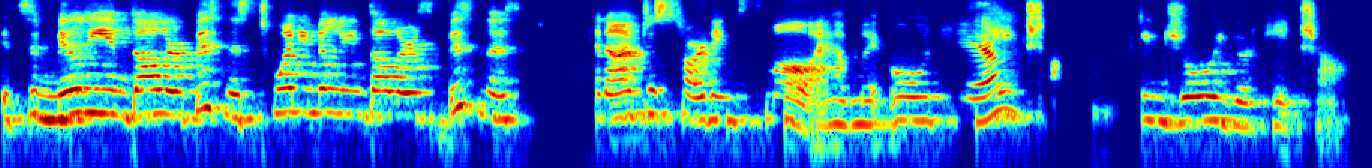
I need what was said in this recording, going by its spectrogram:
it's a million dollar business, $20 million business. And I'm just starting small. I have my own yeah. cake shop. Enjoy your cake shop.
